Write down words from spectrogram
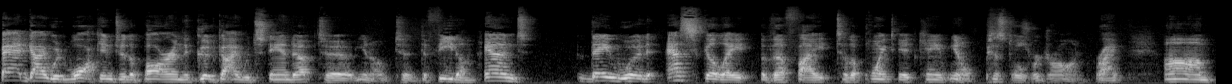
bad guy would walk into the bar and the good guy would stand up to, you know, to defeat him. And they would escalate the fight to the point it came, you know, pistols were drawn, right? Um,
